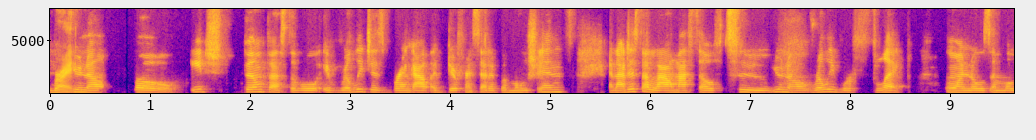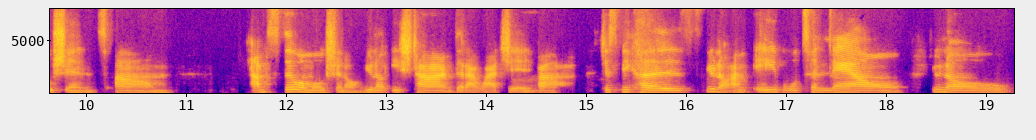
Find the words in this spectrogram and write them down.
right. you know? So each film festival it really just bring out a different set of emotions. And i just allow myself to you know really reflect on those emotions. Um i'm still emotional you know each time that i watch it mm-hmm. uh, just because you know i'm able to now you know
